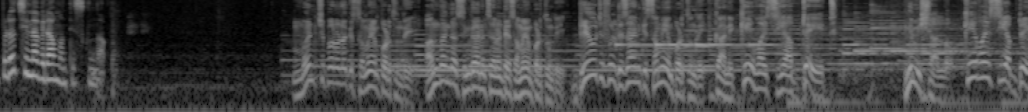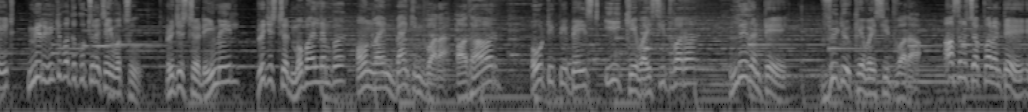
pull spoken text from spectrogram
ఇప్పుడు చిన్న విరామం తీసుకుందాం. మంచి పనులకు సమయం పడుతుంది. అందంగా సింగారించాలంటే సమయం పడుతుంది. బ్యూటిఫుల్ డిజైన్కి సమయం పడుతుంది. కానీ కేవైసీ అప్డేట్ నిమిషాల్లో. కేవైసీ అప్డేట్ మీరు ఇంటి వద్ద కూర్చొని చేయవచ్చు. Registered email registered mobile number online banking ద్వారా. Aadhaar OTP based e KYC ద్వారా. లేదంటే వీడియో కేవైసీ ద్వారా. అసలు చెప్పాలంటే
